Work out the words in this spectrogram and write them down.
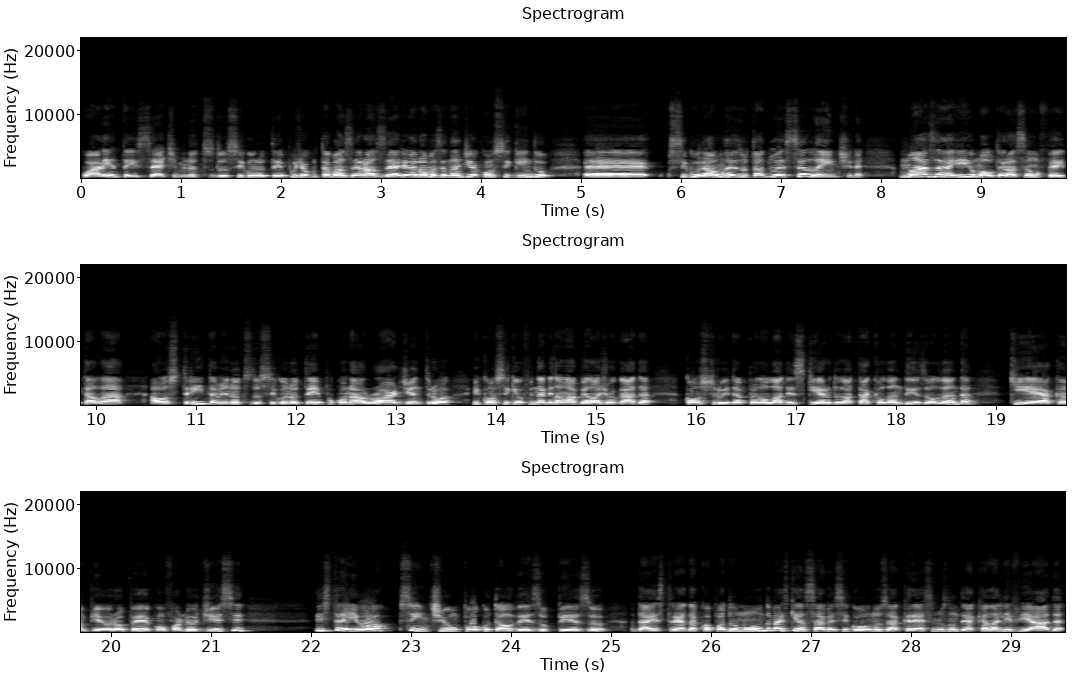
47 minutos do segundo tempo, o jogo estava 0 a 0 e a Nova Zelândia ia conseguindo é, segurar um resultado excelente, né? Mas aí uma alteração feita lá aos 30 minutos do segundo tempo, quando a Rord entrou e conseguiu finalizar uma bela jogada construída pelo lado esquerdo do ataque holandês. A Holanda, que é a campeã europeia, conforme eu disse, estreou, sentiu um pouco talvez o peso da estreia da Copa do Mundo, mas quem sabe esse gol nos acréscimos não deu aquela aliviada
